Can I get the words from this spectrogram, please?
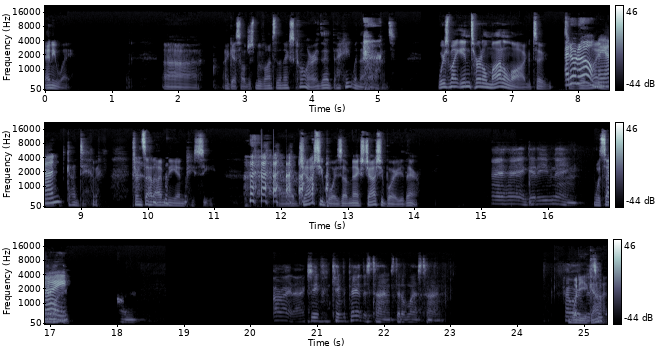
Anyway, uh, I guess I'll just move on to the next caller. I, I hate when that happens. Where's my internal monologue? To, I don't know, remind me? man. God damn it! Turns out I'm the NPC. Uh, Joshy Boy's up next. Joshy Boy, are you there? Hey, hey, good evening. What's on your mind? Um, all right, I actually came prepared this time instead of last time. What do you it's- got?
